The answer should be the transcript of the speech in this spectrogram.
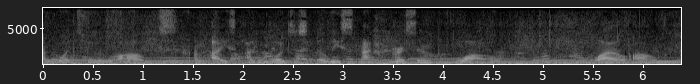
I'm going to um, I'm, I, I'm going to at least smack a person while while um.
